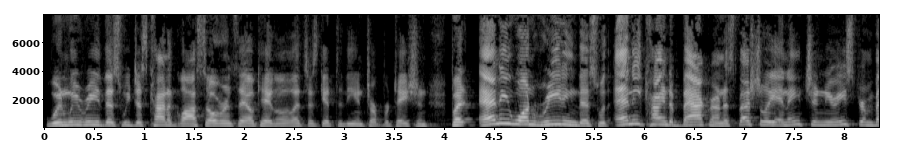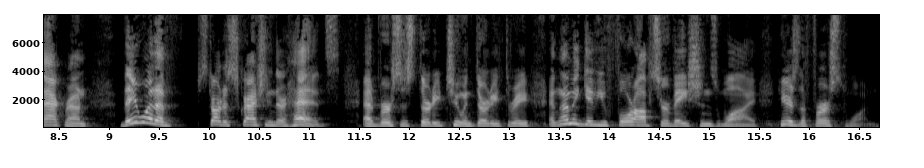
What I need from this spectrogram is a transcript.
when we read this, we just kind of gloss over and say, okay, well, let's just get to the interpretation. But anyone reading this with any kind of background, especially an ancient Near Eastern background, they would have started scratching their heads at verses 32 and 33. And let me give you four observations why. Here's the first one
